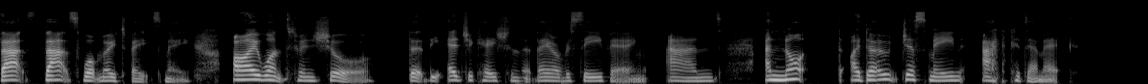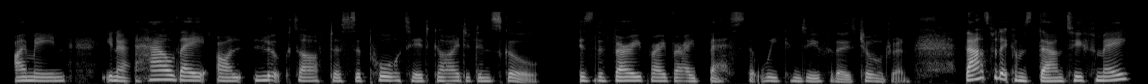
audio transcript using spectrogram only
That's that's what motivates me. I want to ensure that the education that they are receiving and and not I don't just mean academic. I mean, you know, how they are looked after, supported, guided in school is the very, very, very best that we can do for those children. That's what it comes down to for me.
